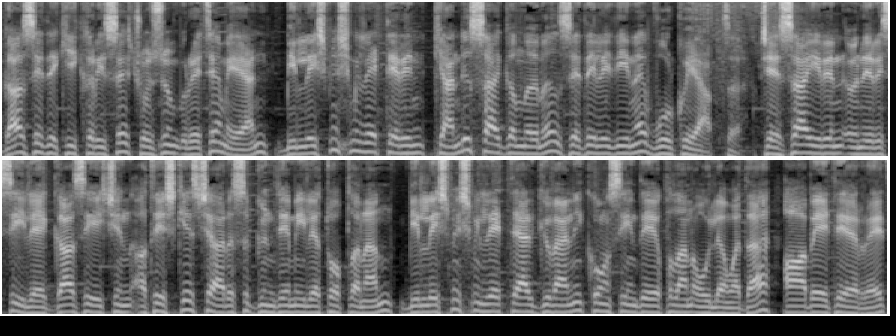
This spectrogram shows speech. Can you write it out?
Gazze'deki krize çözüm üretemeyen Birleşmiş Milletler'in kendi saygınlığını zedelediğine vurgu yaptı. Cezayir'in önerisiyle Gazze için ateşkes çağrısı gündemiyle toplanan Birleşmiş Milletler Güvenlik Konseyi'nde yapılan oylamada ABD red,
